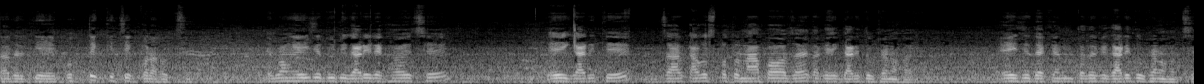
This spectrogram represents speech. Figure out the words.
তাদেরকে প্রত্যেককে চেক করা হচ্ছে। এবং এই যে দুটি গাড়ি রাখা হয়েছে, এই গাড়িতে যার কাগজপত্র না পাওয়া যায়, তাকে এই গাড়িতে উঠানো হয়। এই যে দেখেন, তাদেরকে গাড়িতে উঠানো হচ্ছে,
